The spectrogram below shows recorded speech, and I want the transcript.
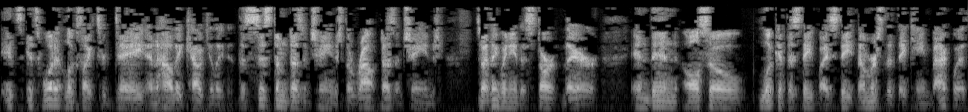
It's, it's what it looks like today and how they calculate it. The system doesn't change. The route doesn't change. So I think we need to start there and then also look at the state by state numbers that they came back with.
